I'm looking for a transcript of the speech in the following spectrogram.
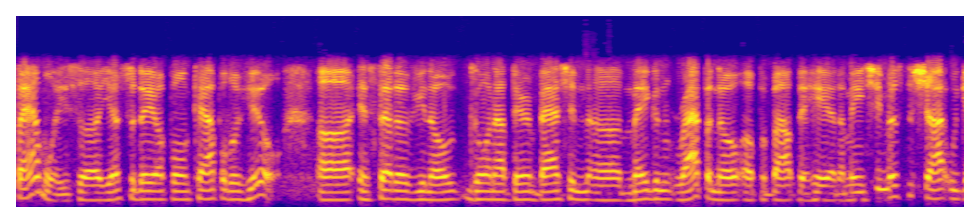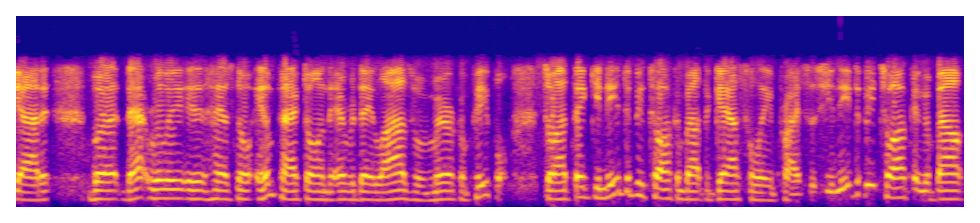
families uh, yesterday up on Capitol Hill, uh, instead of you know going out there and bashing uh, Megan Rapinoe up about the head. I mean, she missed the shot, we got it, but that really has no impact on the everyday lives of American people. So I think you need to be talking about the gasoline prices. You need to be talking about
